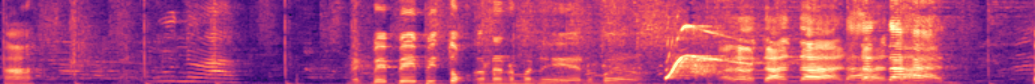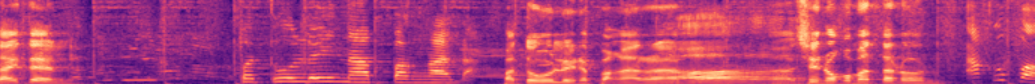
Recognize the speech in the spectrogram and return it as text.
Ha? Patuloy ang Nagbe-baby talk ka na naman eh. Ano ba? Ano, dahan-dahan. Dahan-dahan. Title? Patuloy na pangarap. Patuloy na pangarap. Ah, sino kumanta nun? Ako po.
